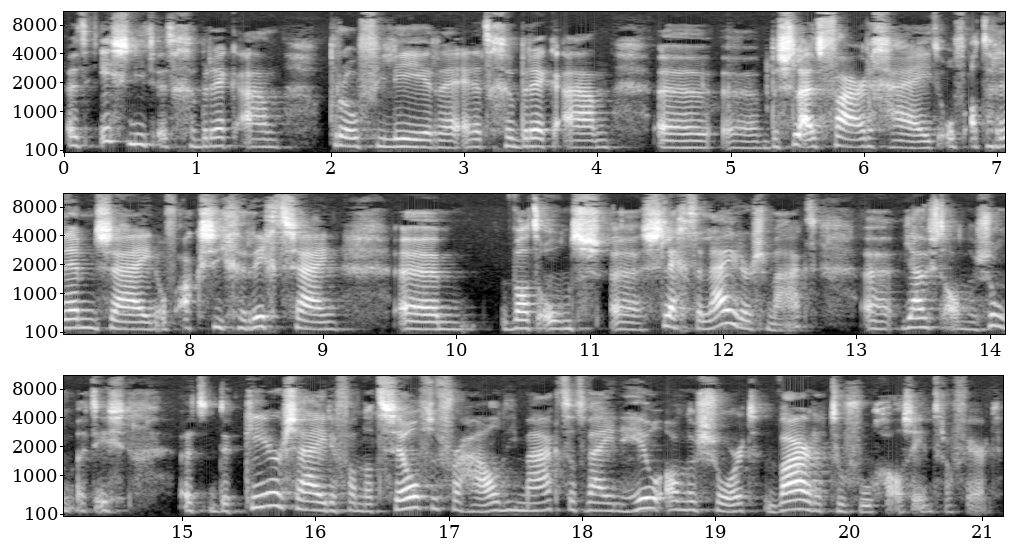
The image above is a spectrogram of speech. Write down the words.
Het is niet het gebrek aan profileren en het gebrek aan uh, uh, besluitvaardigheid of ad rem zijn of actiegericht zijn, um, wat ons slechte leiders maakt. juist andersom. Het is het, de keerzijde van datzelfde verhaal die maakt dat wij een heel ander soort waarde toevoegen als introvert.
